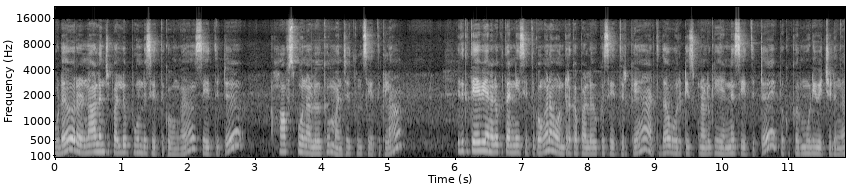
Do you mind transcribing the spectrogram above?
கூட ஒரு நாலஞ்சு பல்லு பூண்டு சேர்த்துக்கோங்க. சேர்த்துட்டு ஹாஃப் ஸ்பூன் அளவுக்கு மஞ்சள் தூள் சேர்த்துக்கலாம். இதுக்கு தேவையான அளவுக்கு தண்ணி சேர்த்துக்கோங்க. நான் ஒன்றரை கப் அளவுக்கு சேர்த்துருக்கேன். அடுத்ததாக ஒரு டீஸ்பூன் அளவுக்கு எண்ணெய் சேர்த்துட்டு இப்போ குக்கர் மூடி வச்சுடுங்க.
